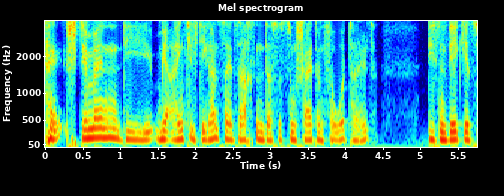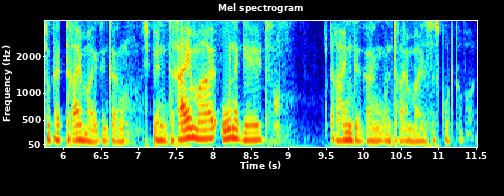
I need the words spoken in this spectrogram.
Stimmen, die mir eigentlich die ganze Zeit sagten, dass es zum Scheitern verurteilt, diesen Weg jetzt sogar dreimal gegangen. Ich bin dreimal ohne Geld reingegangen und dreimal ist es gut geworden.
